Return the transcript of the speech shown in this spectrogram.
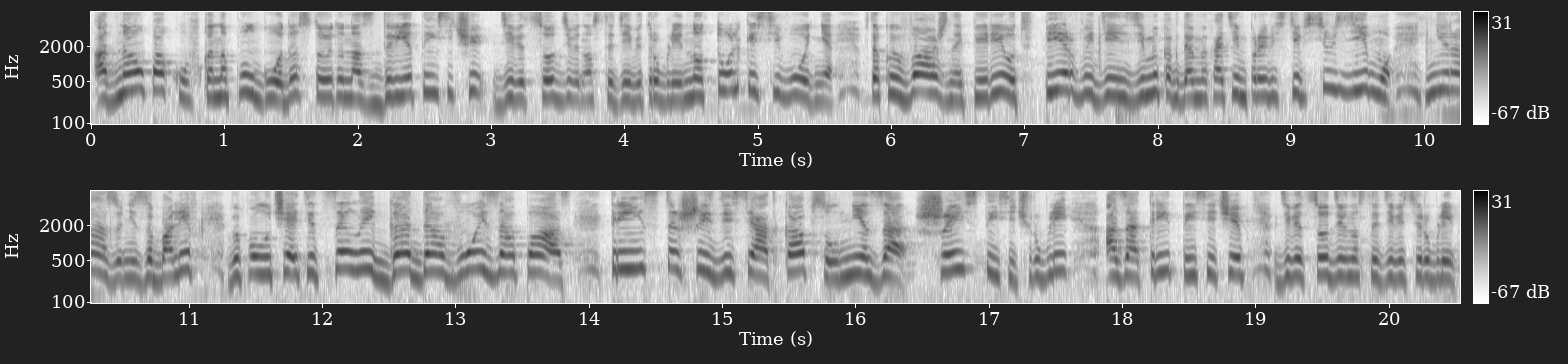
Одна упаковка Ставка на полгода стоит у нас 2999 рублей. Но только сегодня, в такой важный период, в первый день зимы, когда мы хотим провести всю зиму, ни разу не заболев, вы получаете целый годовой запас. 360 капсул не за 6 тысяч рублей, а за 3999 рублей.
